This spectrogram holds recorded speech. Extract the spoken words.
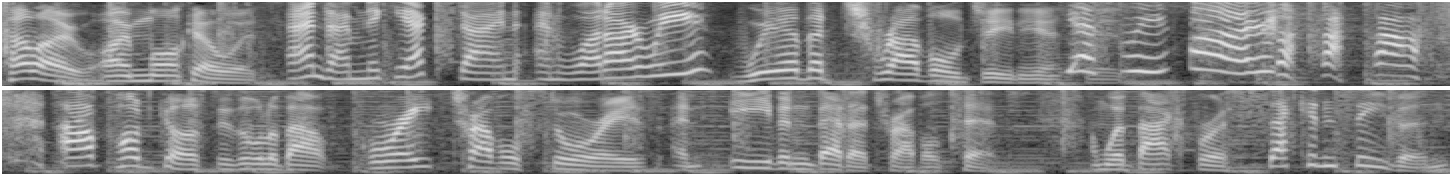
Hello, I'm Mark Ellwood. And I'm Nikki Ekstein. And what are we? We're the travel geniuses. Yes, we are. Our podcast is all about great travel stories and even better travel tips. And we're back for a second season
